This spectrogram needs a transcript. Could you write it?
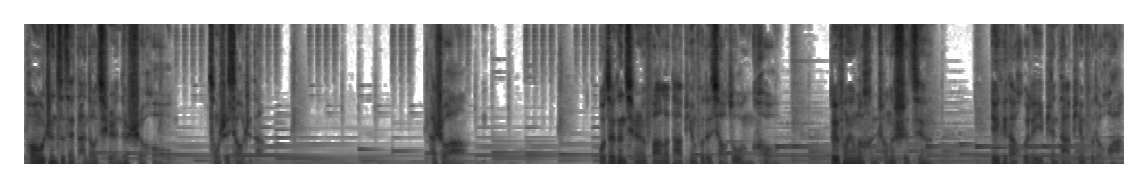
朋友贞子在谈到前任的时候，总是笑着的。他说：“啊，我在跟前任发了大篇幅的小作文后。”对方用了很长的时间，也给他回了一篇大篇幅的话。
